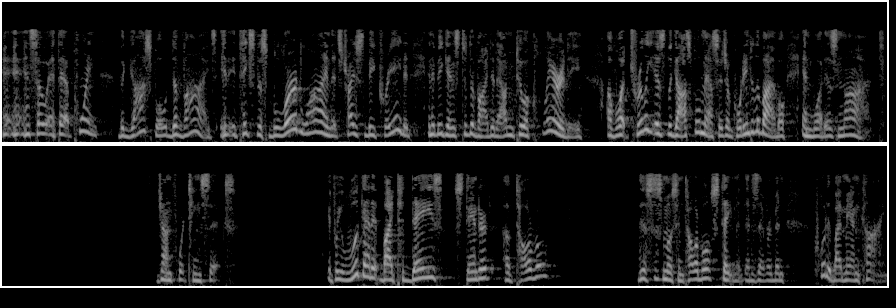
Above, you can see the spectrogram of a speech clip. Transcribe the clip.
And, and so at that point, the gospel divides. It, it takes this blurred line that tries to be created, and it begins to divide it out into a clarity of what truly is the gospel message according to the Bible and what is not. John 14, 6. If we look at it by today's standard of tolerable, this is the most intolerable statement that has ever been quoted by mankind.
